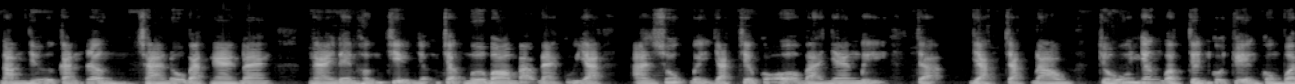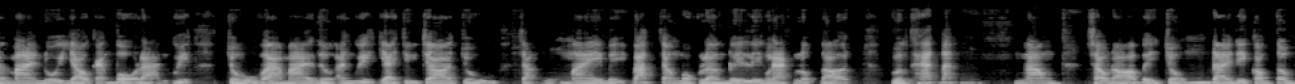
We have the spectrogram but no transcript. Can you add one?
nằm giữa cánh rừng Xà Nu bạc ngàn đang ngày đêm hứng chịu những trận mưa bom bạo đạn của giặc. Anh Suốt bị giặc treo cổ, bà Nhan bị chạm giặc chặt đầu. Chủ nhân vật chính của truyện cùng với Mai nuôi giấu cán bộ là anh Quyết. Chủ và Mai được anh Quyết dạy chữ cho. Chủ chẳng may bị bắt trong một lần đi liên lạc, lúc đó vượt thác Đắk Nông, sau đó bị chúng đầy đi công tum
